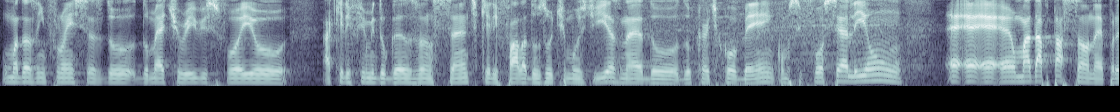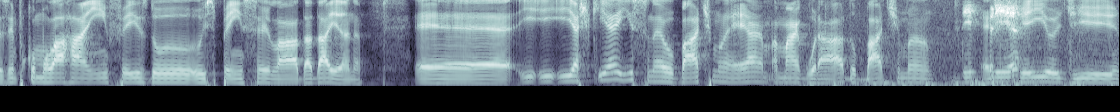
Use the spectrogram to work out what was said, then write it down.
uma das influências do, do Matt Reeves foi o, aquele filme do Gus Van Sant, que ele fala dos últimos dias, né, do, do Kurt Cobain, como se fosse ali um... É, é, é uma adaptação, né? Por exemplo, como o Larraín fez do Spencer lá, da Diana. É, e, e, acho que é isso, né? O Batman é amargurado, o Batman Deprê. é cheio de.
